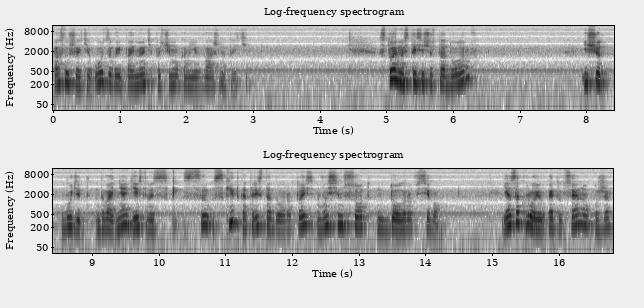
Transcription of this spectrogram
Послушайте отзывы и поймете, почему ко мне важно прийти. Стоимость 1100 долларов – еще будет два дня действовать скидка 300 долларов, то есть 800 долларов всего. Я закрою эту цену уже в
